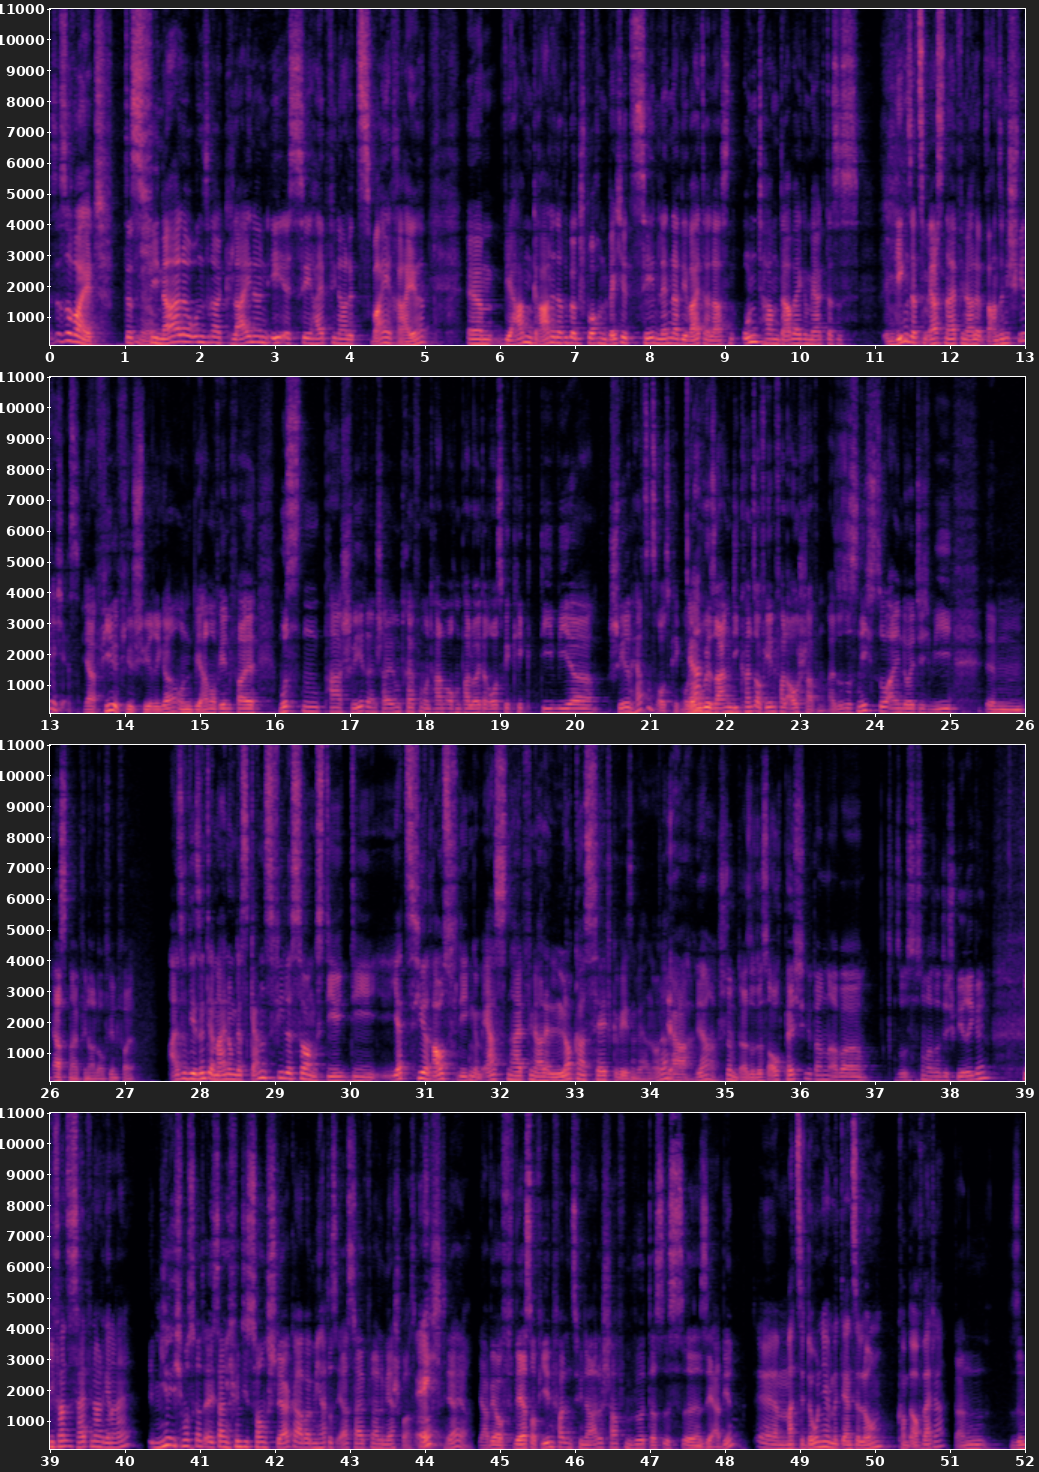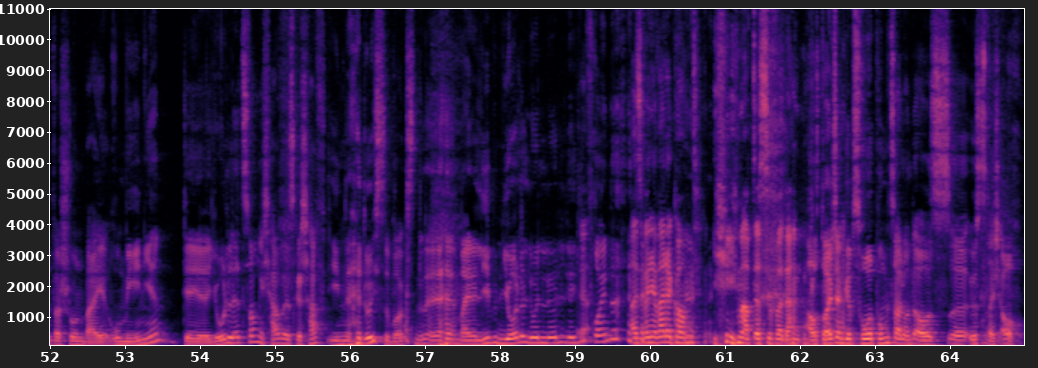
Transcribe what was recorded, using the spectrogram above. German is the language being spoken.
Es ist soweit. Das Ja. Finale unserer kleinen ESC Halbfinale 2 Reihe. Ähm, wir haben gerade darüber gesprochen, welche zehn Länder wir weiterlassen und haben dabei gemerkt, dass es im Gegensatz zum ersten Halbfinale wahnsinnig schwierig ist. Ja, viel, viel schwieriger. Und wir haben auf jeden Fall, mussten ein paar schwere Entscheidungen treffen und haben auch ein paar Leute rausgekickt, die wir schweren Herzens rauskicken. Oder Ja. wo wir sagen, die können es auf jeden Fall auch schaffen. Also es ist nicht so eindeutig wie im ersten Halbfinale auf jeden Fall. Also wir sind der Meinung, dass ganz viele Songs, die, die jetzt hier rausfliegen, im ersten Halbfinale locker safe gewesen wären, oder? Ja, ja, stimmt. Also das ist auch Pech dann, aber so ist es nun mal so die Schwierigen. Wie fandest du das Halbfinale generell? Mir, ich muss ganz ehrlich sagen, ich finde die Songs stärker, aber mir hat das erste Halbfinale mehr Spaß gemacht. Echt? Ja, ja. Ja, wer, auf, wer es auf jeden Fall ins Finale schaffen wird, das ist äh, Serbien. Äh, Mazedonien mit Dance Alone kommt auch weiter. Dann sind wir schon bei Rumänien, der Jodel-Song. Ich habe es geschafft, ihn äh, durchzuboxen. äh, meine lieben Jodel, Jodel, Jodel, Jodel Freunde. Also wenn ihr weiterkommt, ihm habt das zu verdanken. Aus Deutschland gibt es hohe Punktzahl und aus äh, Österreich auch.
